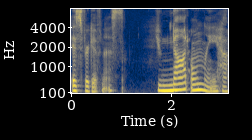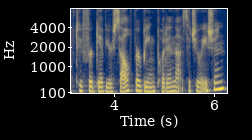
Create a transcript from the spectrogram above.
is forgiveness. You not only have to forgive yourself for being put in that situation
